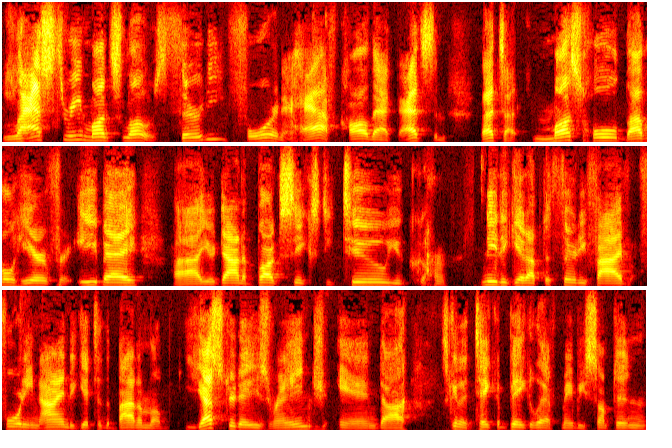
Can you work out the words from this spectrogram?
Last three months lows, 34 and a half. Call that. That's some, that's a must hold level here for eBay. Uh, you're down a buck 62. You need to get up to 35.49 to get to the bottom of yesterday's range. And uh, it's going to take a big lift, maybe something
